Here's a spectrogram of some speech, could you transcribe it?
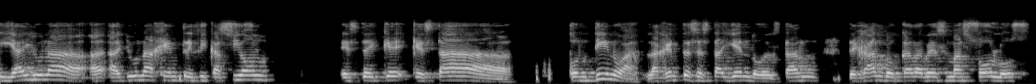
y hay, una, hay una gentrificación este, que, que está continua, la gente se está yendo, están dejando cada vez más solos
